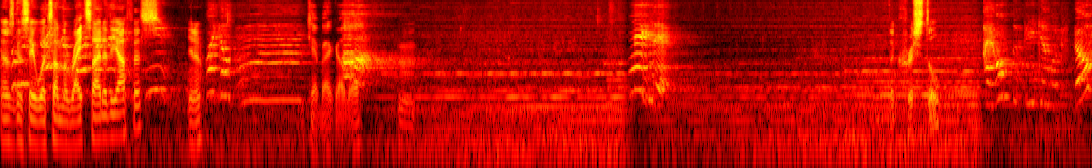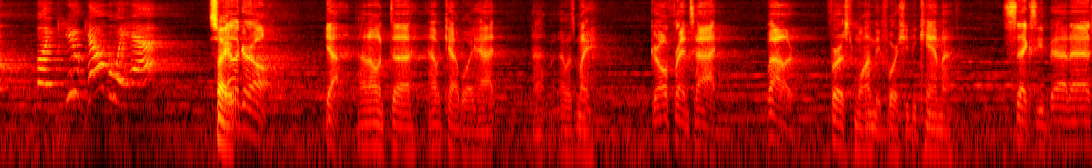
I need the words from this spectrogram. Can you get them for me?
I was gonna say what's on the right side of the office. You know. You Can't back out there. Negative. The crystal. I hope the beacon looks nope. My cute cowboy hat. Sorry. Cowgirl. Yeah, I don't uh, have a cowboy hat. Uh, that was my girlfriend's hat. Well, her first one before she became a sexy badass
